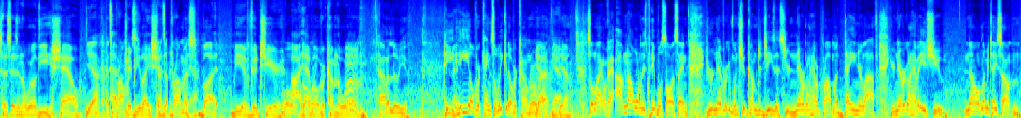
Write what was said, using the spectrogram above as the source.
So it says, In the world ye shall Yeah, it's a have promise. tribulation. That's a promise. Yeah. but be of good cheer. Oh, I have overcome the world. Mm. Hallelujah. He Amen. he overcame so we could overcome, right? Yeah, Yeah. yeah. So like, okay, I'm not one of these people that's always saying you're never once you come to Jesus, you're never gonna have a problem a day in your life. You're never gonna have an issue. No, let me tell you something.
